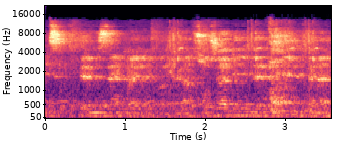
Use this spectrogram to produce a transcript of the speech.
eksikliklerimizden kaynaklanıyor. Yani sosyal bilimlerin en temel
